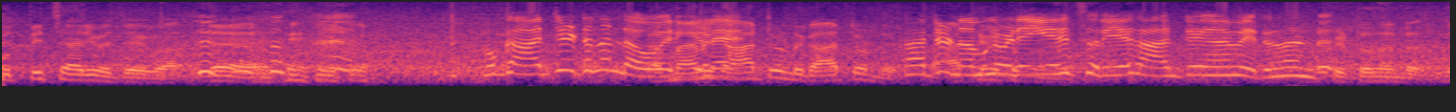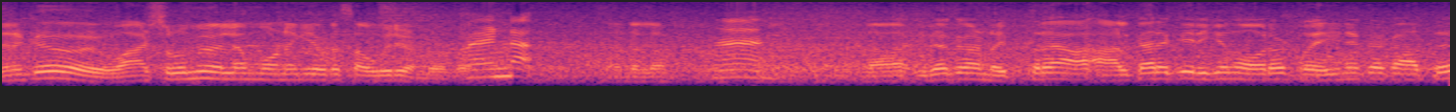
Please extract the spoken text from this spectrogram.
കുത്തിച്ചാരി വെച്ചേക്കുക കാറ്റ് കിട്ടുന്നുണ്ടാവുമായിരിക്കും കാറ്റുണ്ട് കാറ്റുണ്ട്. കാറ്റുണ്ട്. നമ്മൾ ഇവിടെ ഈ ചെറിയ കാറ്റ് ഇങ്ങനെ വരുന്നുണ്ട്. കിട്ടുന്നുണ്ട്. നിനക്ക് വാഷ്റൂമിൽ വല്ലതും പോകണമെങ്കിൽ ഇവിടെ സൗകര്യം ഉണ്ടോ? വേണ്ട. ഉണ്ടല്ലോ ആ. ദാ ഇതൊക്കെ ഇത്ര ആൾക്കാരൊക്കെ ഇരിക്കുന്ന ഓരോ ട്രെയിനൊക്കെ കാത്ത്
